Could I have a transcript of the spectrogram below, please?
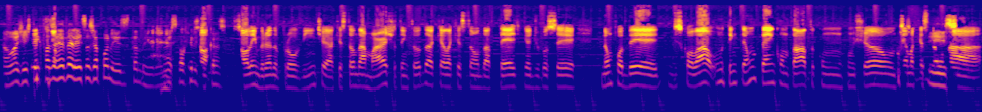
Então a gente tem que fazer reverências japoneses também, né? não é só criticar. Só, só lembrando pro ouvinte, a questão da marcha tem toda aquela questão da técnica de você não poder descolar, um, tem que ter um pé em contato com, com o chão, tem uma questão Isso. da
